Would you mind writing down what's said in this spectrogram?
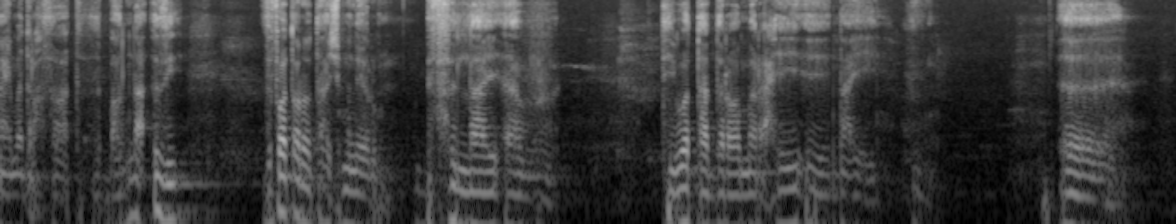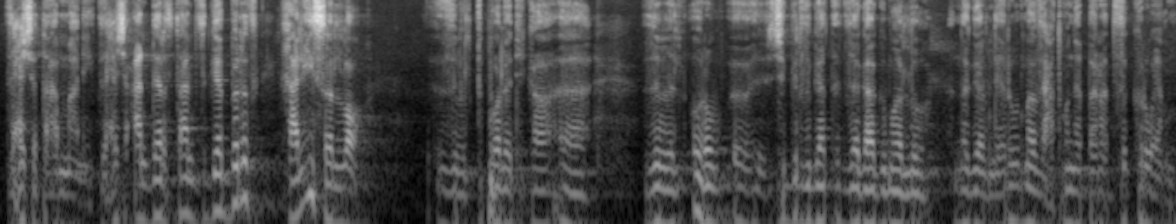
ናይ መድረክ ሰባት ዝበሃሉ እና እዚ ዝፈጠሮ ተኣሽሙ ነይሩ ብፍላይ ኣብ እቲ ወታደራዊ መራሒ ናይ ዝሐሸ ተኣማኒ ዝሐሸ ኣንደርስታንድ ዝገብርስ ካሊእ ሰሎ ዝብል እቲ ፖለቲካ ዝብል ቁሩብ ሽግር ዘጋግመሉ ነገር ነይሩ መብዛሕትኡ ነበራት ትዝክርዎ ኢኹም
